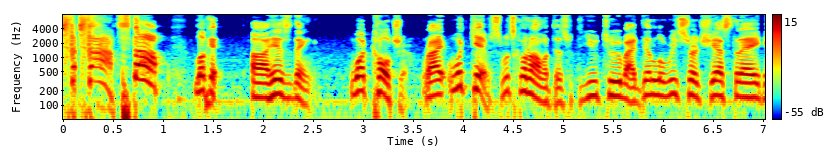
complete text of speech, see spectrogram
Stop. Stop. Look at. Uh, here's the thing. What culture, right? What gives? What's going on with this with the YouTube? I did a little research yesterday.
